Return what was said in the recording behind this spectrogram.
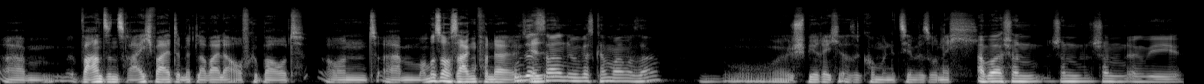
ähm, Wahnsinnsreichweite mittlerweile aufgebaut und ähm, man muss auch sagen von der Umsatzzahlen, irgendwas kann man mal sagen? Oh, schwierig, also kommunizieren wir so nicht. Aber schon, schon, schon irgendwie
